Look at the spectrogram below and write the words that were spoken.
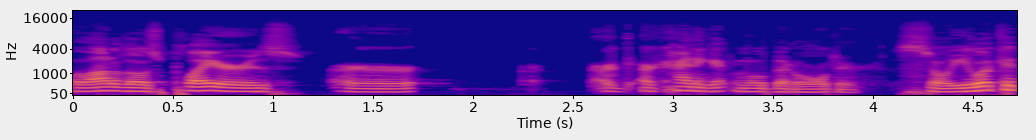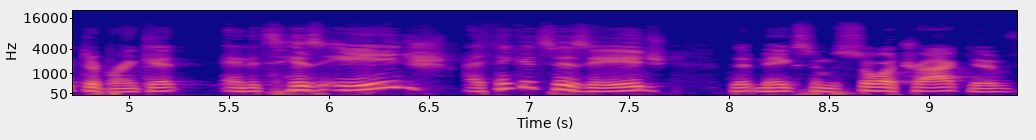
a lot of those players are are, are kind of getting a little bit older. So you look at DeBrincat, and it's his age. I think it's his age that makes him so attractive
